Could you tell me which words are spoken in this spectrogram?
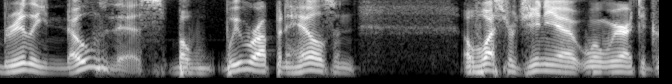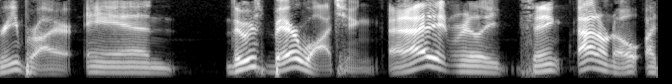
really know this, but we were up in the hills and of West Virginia when we were at the Greenbrier, and there was bear watching, and I didn't really think. I don't know. I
